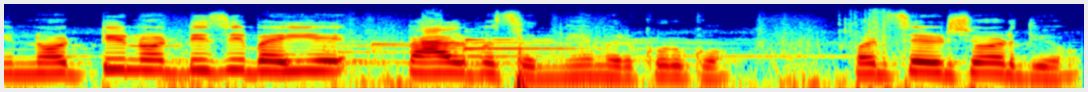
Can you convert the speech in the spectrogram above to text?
ये नोटी नोटी सी भाई, ये पैल पसंद नहीं है मेरे को, रुको। फट से छोड़ दियो।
